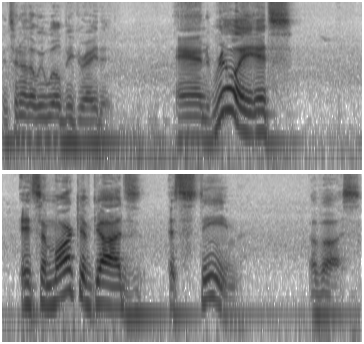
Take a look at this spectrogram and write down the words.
and to know that we will be graded. And really, it's, it's a mark of God's esteem of us.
